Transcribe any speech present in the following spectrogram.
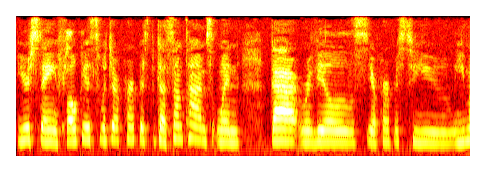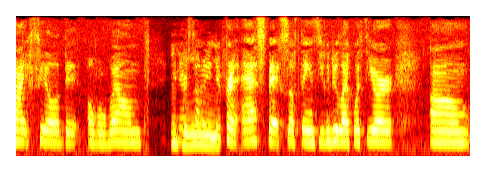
you're staying focused with your purpose because sometimes when God reveals your purpose to you, you might feel a bit overwhelmed. And mm-hmm. there's so many mm-hmm. different aspects of things you can do, like with your um,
